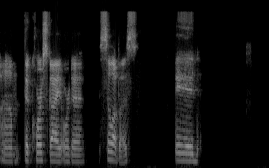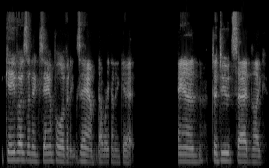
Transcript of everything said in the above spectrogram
um, the course guide or the syllabus. It gave us an example of an exam that we're going to get. And the dude said, like,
